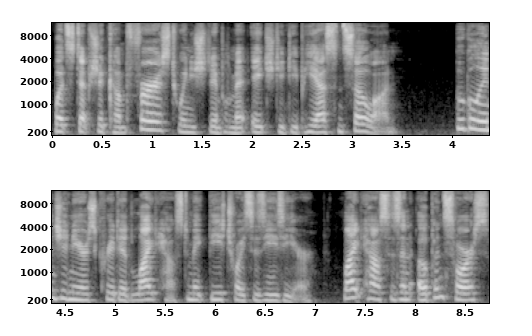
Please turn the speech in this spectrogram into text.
What steps should come first, when you should implement HTTPS, and so on. Google engineers created Lighthouse to make these choices easier. Lighthouse is an open source,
